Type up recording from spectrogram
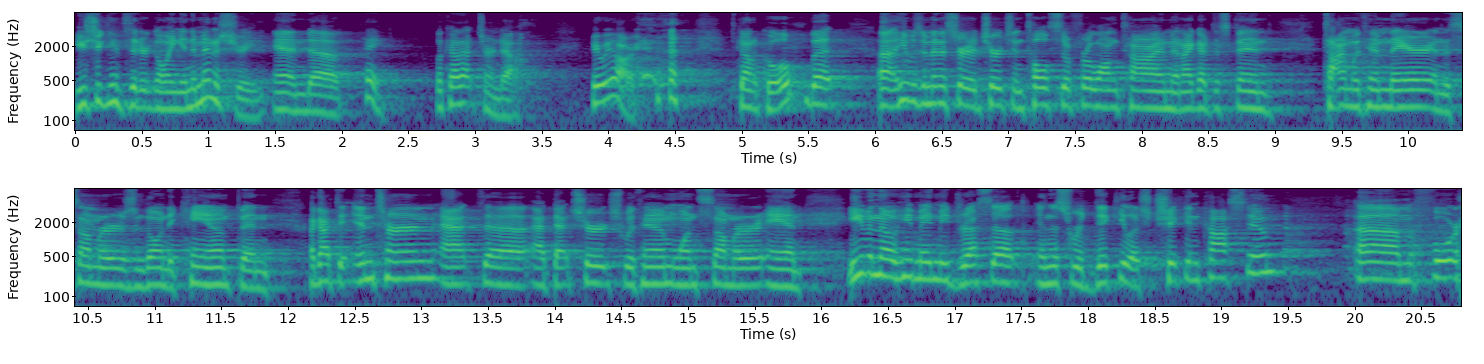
You should consider going into ministry. And uh, hey, look how that turned out. Here we are. it's kind of cool. But uh, he was a minister at a church in Tulsa for a long time, and I got to spend time with him there in the summers and going to camp. And I got to intern at, uh, at that church with him one summer. And even though he made me dress up in this ridiculous chicken costume um, for,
